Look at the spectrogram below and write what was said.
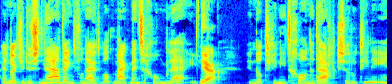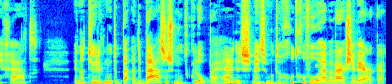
En dat je dus nadenkt vanuit wat maakt mensen gewoon blij. Ja, En dat je niet gewoon de dagelijkse routine ingaat. En natuurlijk moet de, ba- de basis moet kloppen. Hè? Dus mensen moeten een goed gevoel hebben waar ze werken.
